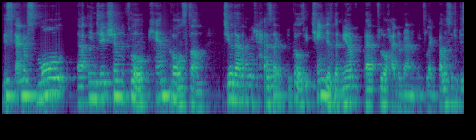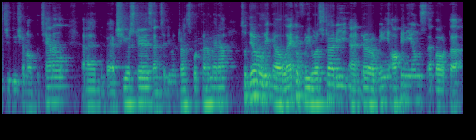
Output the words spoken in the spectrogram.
this kind of small injection flow can cause some geodynamic hazard because it changes the near bed flow hydrodynamics like velocity distribution of the channel and the bed shear stress and sediment transport phenomena. So there are a uh, lack of rigorous study and there are many opinions about the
